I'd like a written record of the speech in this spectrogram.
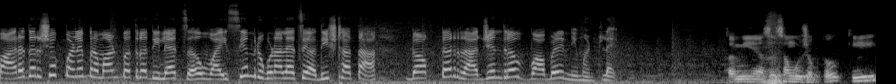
पारदर्शकपणे प्रमाणपत्र दिल्याचं वायसीएम रुग्णालयाचे अधिष्ठाता डॉक्टर राजेंद्र वाबळेंनी म्हटलंय. तर मी असं सांगू शकतो की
